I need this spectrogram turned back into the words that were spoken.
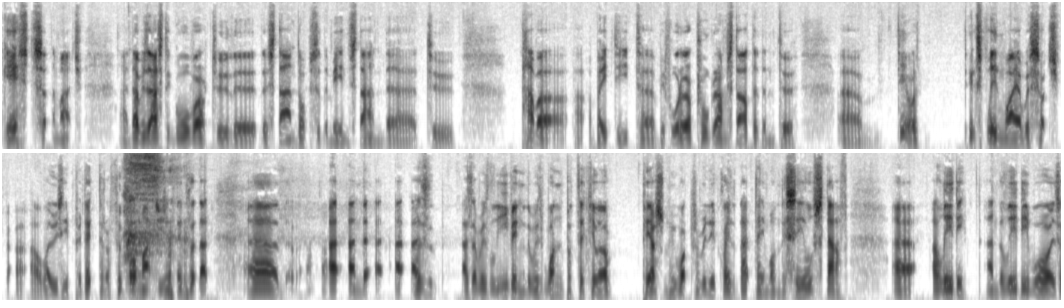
guests at the match, and I was asked to go over to the, the stand opposite the main stand uh, to have a, a, a bite to eat uh, before our programme started and to, um, you know, explain why I was such a, a, lousy predictor of football matches and things like that. Uh, and uh, as as I was leaving, there was one particular person who worked for Radio Clyde at that time on the sales staff, uh, a lady, and the lady was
